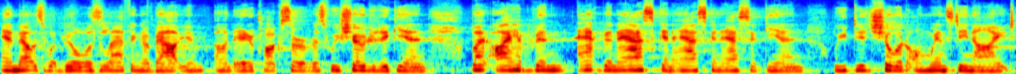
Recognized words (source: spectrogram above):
and that was what Bill was laughing about in, on 8 o'clock service. We showed it again, but I have been, been asked and asked and asked again. We did show it on Wednesday night,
